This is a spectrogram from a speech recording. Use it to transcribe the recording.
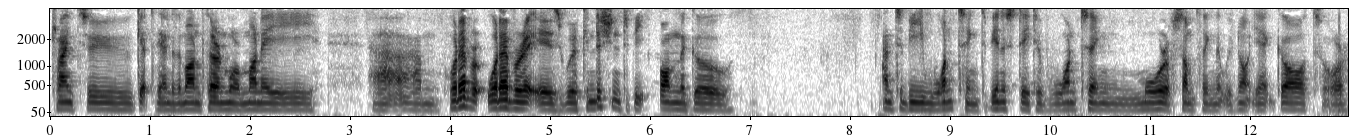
trying to get to the end of the month, earn more money, um, whatever whatever it is, we're conditioned to be on the go and to be wanting, to be in a state of wanting more of something that we've not yet got, or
